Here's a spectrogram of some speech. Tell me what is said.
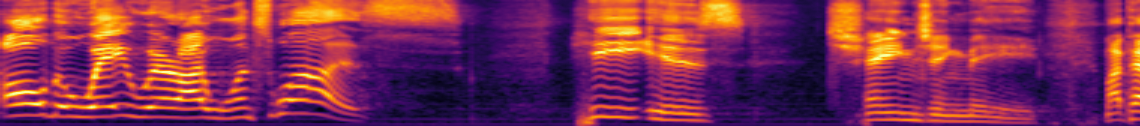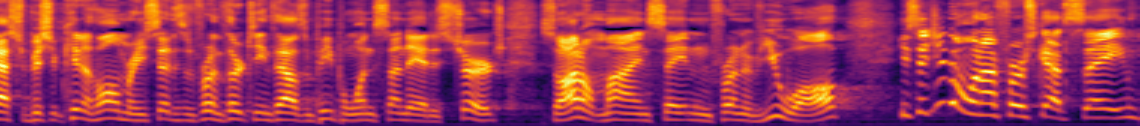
all the way where I once was. He is changing me. My pastor, Bishop Kenneth Ulmer, he said this in front of 13,000 people one Sunday at his church, so I don't mind saying it in front of you all. He said, You know, when I first got saved,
